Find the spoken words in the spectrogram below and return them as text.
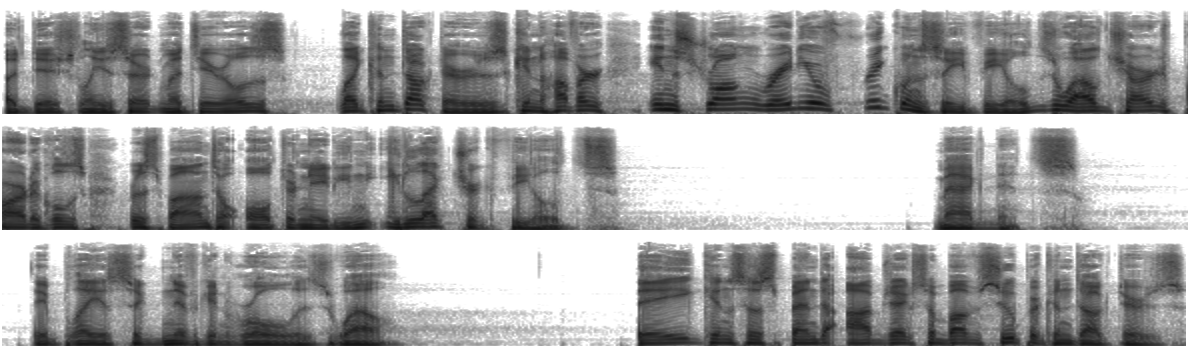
Additionally, certain materials, like conductors, can hover in strong radio frequency fields while charged particles respond to alternating electric fields. Magnets. They play a significant role as well. They can suspend objects above superconductors,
